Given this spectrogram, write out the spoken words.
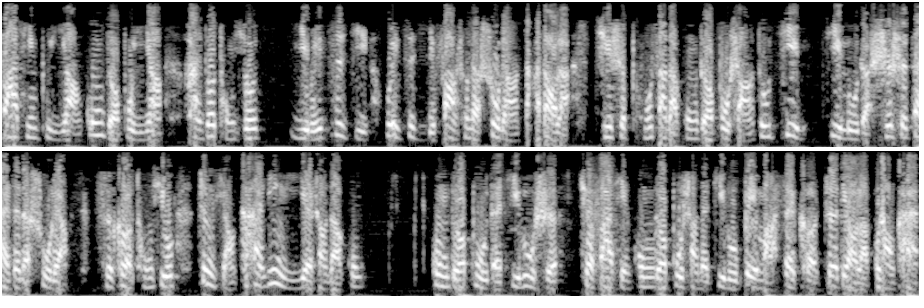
发心不一样，功德不一样。”很多同修。以为自己为自己放生的数量达到了，其实菩萨的功德簿上都记记录着实实在在的数量。此刻同修正想看另一页上的功功德簿的记录时，却发现功德簿上的记录被马赛克遮掉了，不让看。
